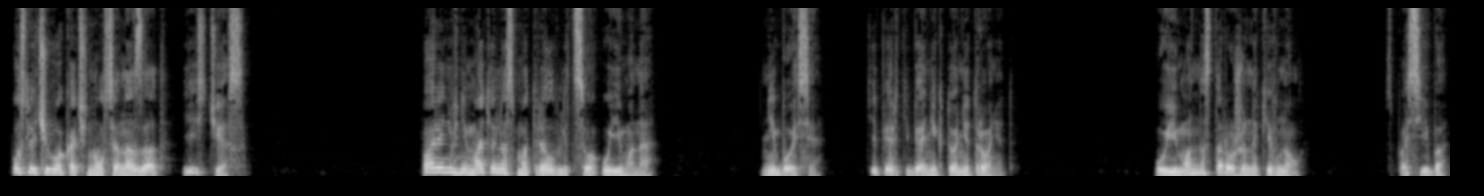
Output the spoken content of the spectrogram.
После чего качнулся назад и исчез. Парень внимательно смотрел в лицо Уимана. «Не бойся, теперь тебя никто не тронет». Уиман настороженно кивнул. «Спасибо».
